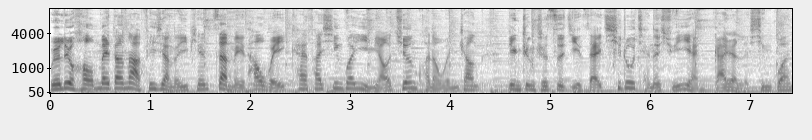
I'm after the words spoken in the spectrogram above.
五月六号，麦当娜分享了一篇赞美她为开发新冠疫苗捐款的文章，并证实自己在七周前的巡演感染了新冠。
